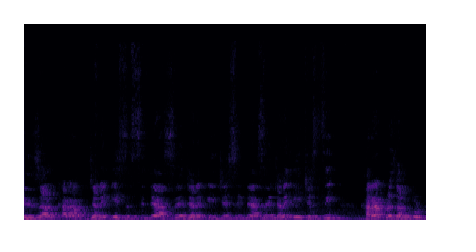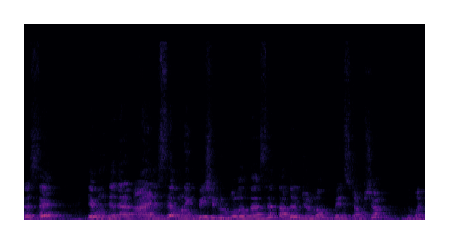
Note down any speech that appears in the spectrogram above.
রেজাল্ট খারাপ যারা এসএসসি তে আছে যারা এইচএসসি তে আছে যারা এইচএসসি খারাপ রেজাল্ট করতেছে এবং যাদের আইএলস অনেক বেশি দুর্বলতা আছে তাদের জন্য বেস্ট অপশন দুবাই।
